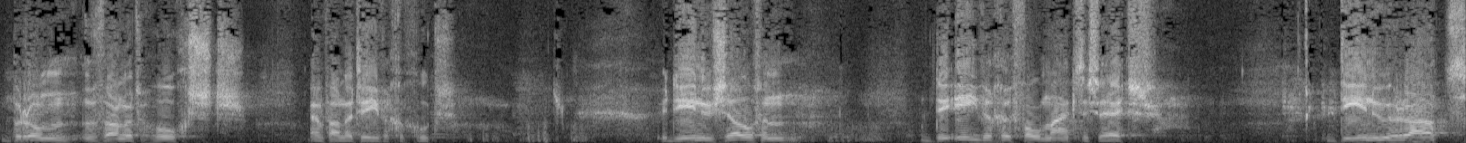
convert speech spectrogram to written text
bron van het hoogst en van het eeuwige goed, die in uzelven de eeuwige volmaakte zijt, die in uw raad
